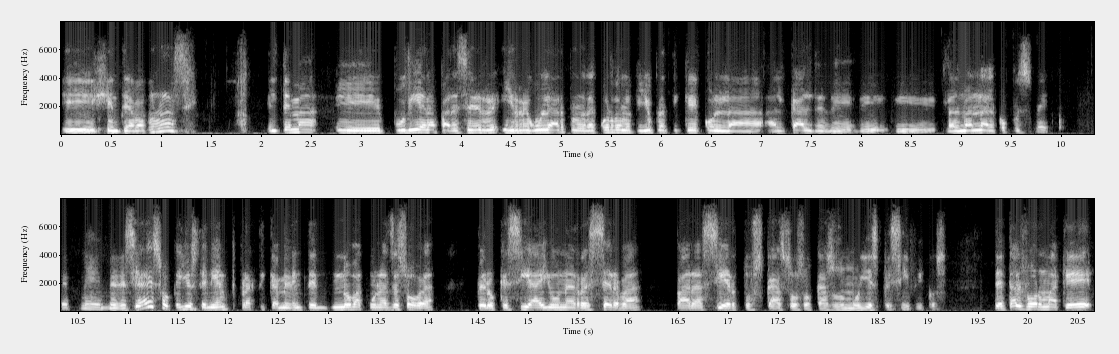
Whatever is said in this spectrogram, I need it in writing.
eh, gente a vacunarse. El tema eh, pudiera parecer irregular, pero de acuerdo a lo que yo platiqué con la alcalde de, de, de Tlalmanalco, pues me, me, me decía eso, que ellos tenían prácticamente no vacunas de sobra, pero que sí hay una reserva para ciertos casos o casos muy específicos. De tal forma que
